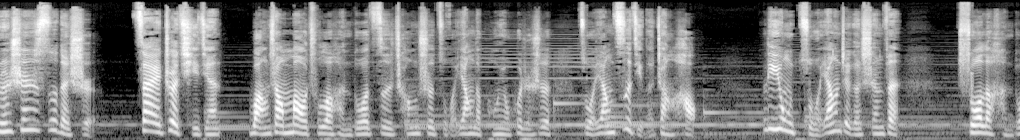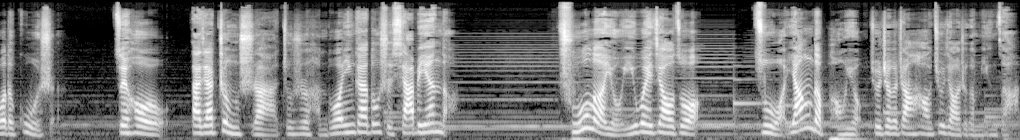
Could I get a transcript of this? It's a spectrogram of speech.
人深思的是，在这期间，网上冒出了很多自称是左央的朋友，或者是左央自己的账号，利用左央这个身份，说了很多的故事。最后大家证实啊，就是很多应该都是瞎编的。除了有一位叫做左央的朋友，就这个账号就叫这个名字啊，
